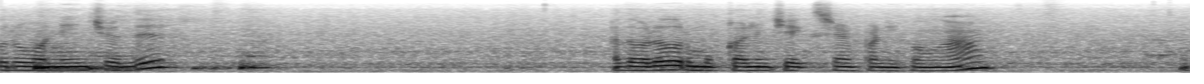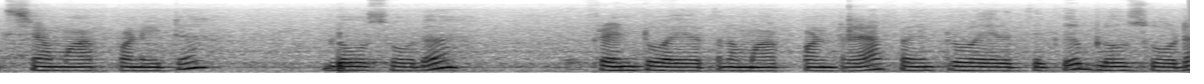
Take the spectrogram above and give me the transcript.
ஒரு ஒன் இன்ச் வந்து அதோட ஒரு முக்கால் இன்ச் எக்ஸ்டெண்ட் பண்ணிக்கோங்க. எக்ஸ்ட்ரா மார்க் பண்ணிவிட்டு ப்ளவுஸோட ஃப்ரண்ட் ஒயரத்தை நான் மார்க் பண்ணுறேன் ஃப்ரண்ட் ஒயரத்துக்கு ப்ளவுஸோட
